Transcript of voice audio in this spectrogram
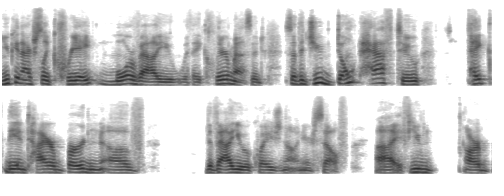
you can actually create more value with a clear message so that you don't have to take the entire burden of the value equation on yourself. Uh, if you are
